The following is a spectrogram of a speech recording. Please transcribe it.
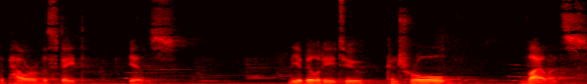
the power of the state is the ability to control violence,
